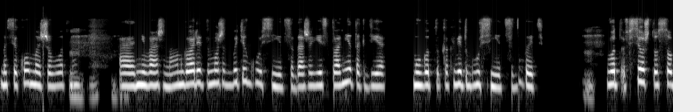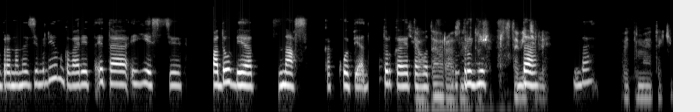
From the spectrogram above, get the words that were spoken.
насекомые, животные, Мгм, э, неважно. Он говорит, может быть и гусеница, даже есть планета, где могут как вид гусеницы быть. М. Вот все, что собрано на Земле, он говорит, это и есть э, подобие нас, как копия, да, только это Тел, вот да, других, представителей. да, Поэтому я таки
